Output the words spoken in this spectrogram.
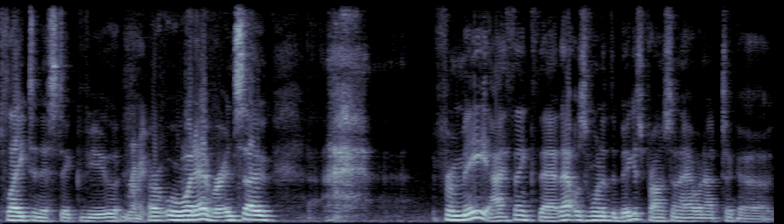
Platonistic view, Right. or, or whatever. And so, for me, I think that that was one of the biggest problems when I when I took a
